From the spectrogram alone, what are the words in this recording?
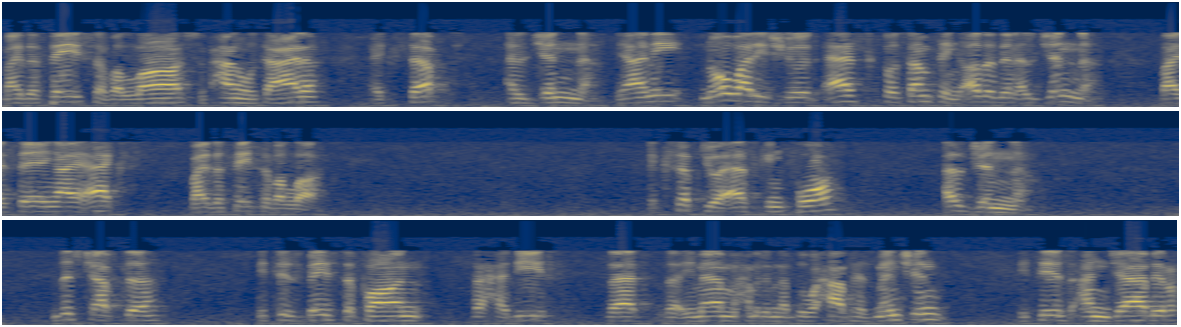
by the face of Allah subhanahu wa ta'ala except Al-Jannah. Yani nobody should ask for something other than Al-Jannah by saying I ask by the face of Allah. Except you are asking for Al-Jannah. This chapter, it is based upon the hadith that the Imam Muhammad ibn Abdul Wahhab has mentioned. It is an Jabir,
